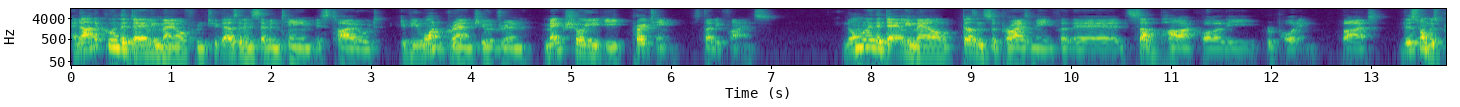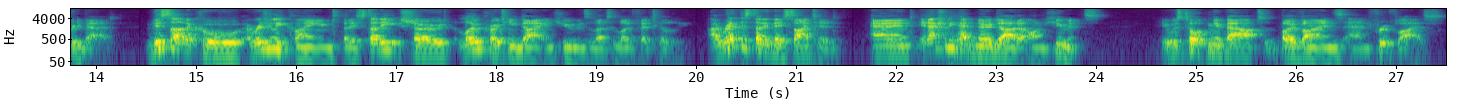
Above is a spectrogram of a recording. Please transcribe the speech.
An article in the Daily Mail from 2017 is titled, If you want grandchildren, make sure you eat protein, study finds. Normally the Daily Mail doesn't surprise me for their subpar quality reporting, but this one was pretty bad. This article originally claimed that a study showed low protein diet in humans led to low fertility. I read the study they cited, and it actually had no data on humans. It was talking about bovines and fruit flies.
